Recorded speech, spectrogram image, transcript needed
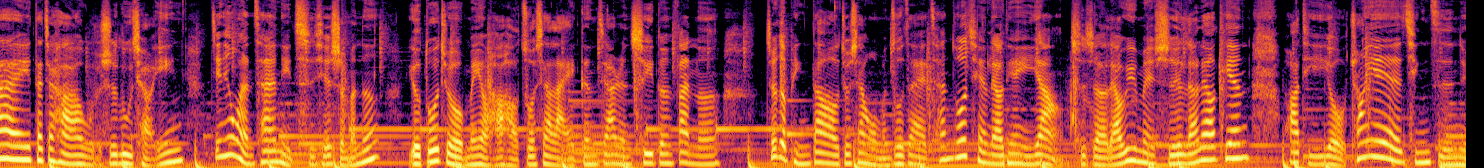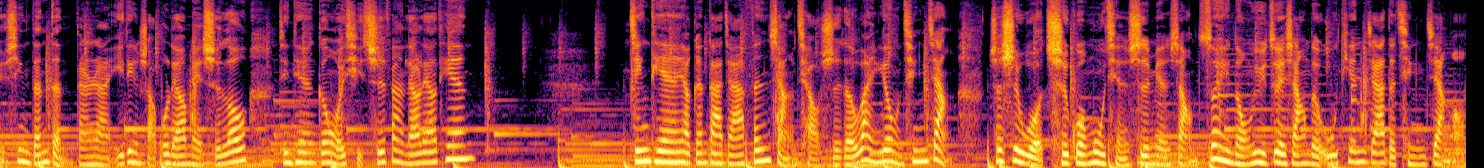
嗨，大家好，我是陆巧英。今天晚餐你吃些什么呢？有多久没有好好坐下来跟家人吃一顿饭呢？这个频道就像我们坐在餐桌前聊天一样，吃着疗愈美食聊聊天，话题有创业、亲子、女性等等，当然一定少不了美食喽。今天跟我一起吃饭聊聊天。今天要跟大家分享巧食的万用青酱，这是我吃过目前市面上最浓郁、最香的无添加的青酱哦。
